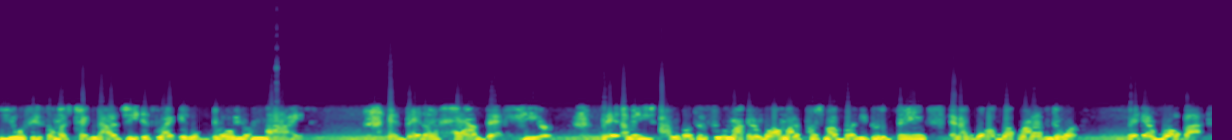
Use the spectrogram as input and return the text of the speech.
You will see so much technology. It's like it will blow your mind. And they don't have that here. They, I mean, I can go to the supermarket and Walmart and push my buggy through the thing, and I walk, walk right out the door. They got robots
